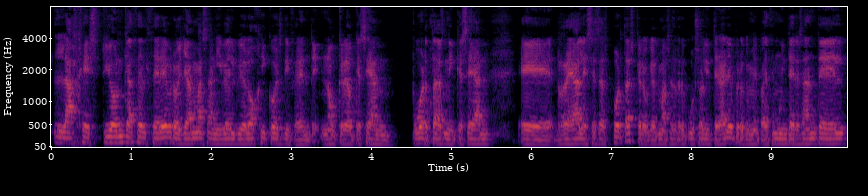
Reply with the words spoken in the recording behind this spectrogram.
la gestión que hace el cerebro ya más a nivel biológico es diferente. No creo que sean puertas ni que sean eh, reales esas puertas, creo que es más el recurso literario, pero que me parece muy interesante el...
